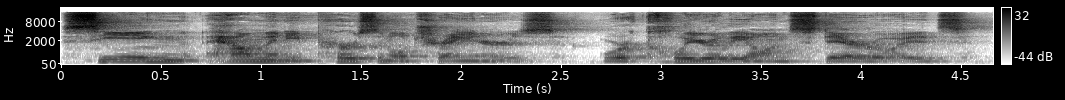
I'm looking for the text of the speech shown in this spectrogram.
seeing how many personal trainers were clearly on steroids,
